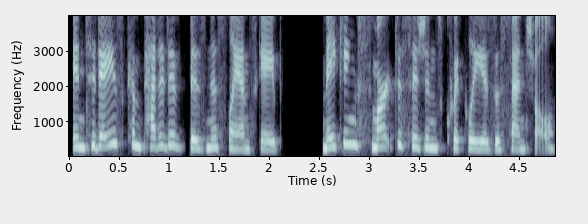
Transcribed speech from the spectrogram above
In today's competitive business landscape, making smart decisions quickly is essential.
